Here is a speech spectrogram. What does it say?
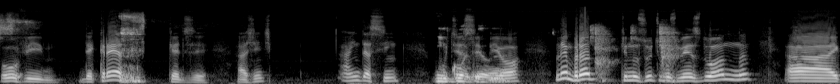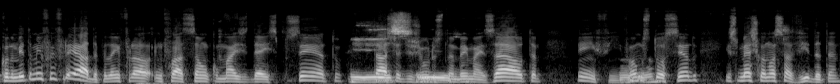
houve decréscimo, quer dizer, a gente ainda assim podia ser é. pior. Lembrando que nos últimos meses do ano, né, a economia também foi freada pela infla, inflação com mais de 10%, isso, taxa de juros isso. também mais alta. Enfim, uhum. vamos torcendo. Isso mexe com a nossa vida, tá?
